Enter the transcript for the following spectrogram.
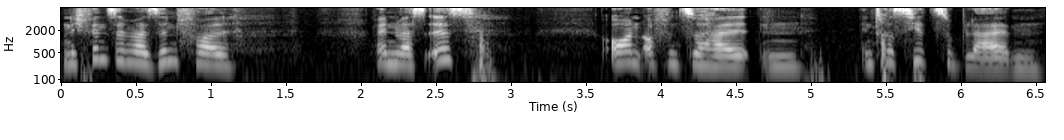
Und ich finde es immer sinnvoll, wenn was ist, Ohren offen zu halten, interessiert zu bleiben,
